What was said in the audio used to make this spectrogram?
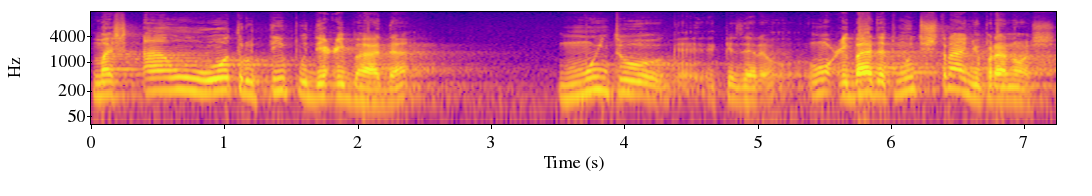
Mas há um outro tipo de ibada muito, quer dizer, um ibadat muito estranho para nós.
